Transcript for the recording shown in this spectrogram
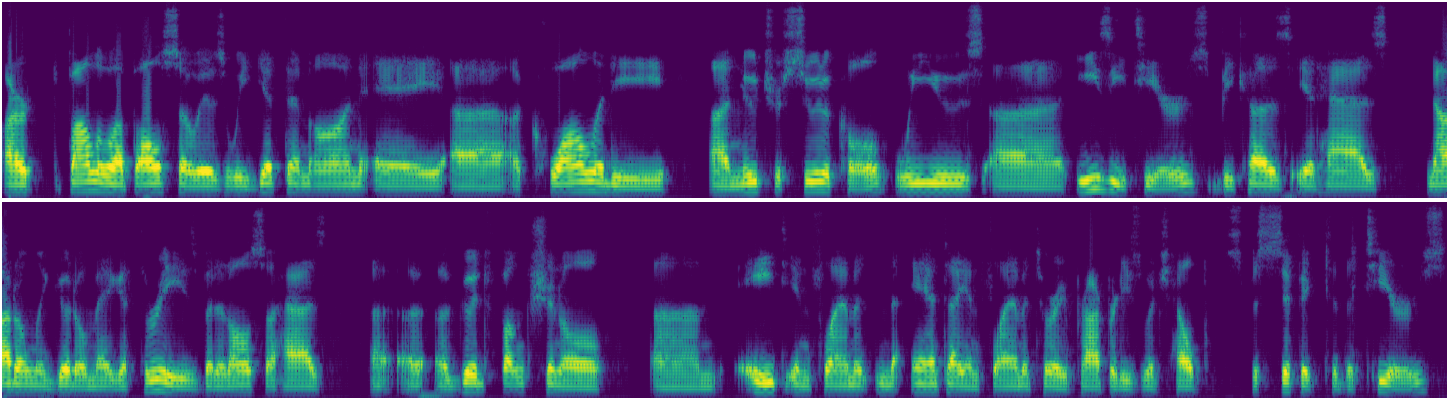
Our follow up also is we get them on a, uh, a quality uh, nutraceutical. We use uh, EZ Tears because it has not only good omega 3s, but it also has a, a, a good functional um, eight anti inflammatory properties, which help specific to the tears.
